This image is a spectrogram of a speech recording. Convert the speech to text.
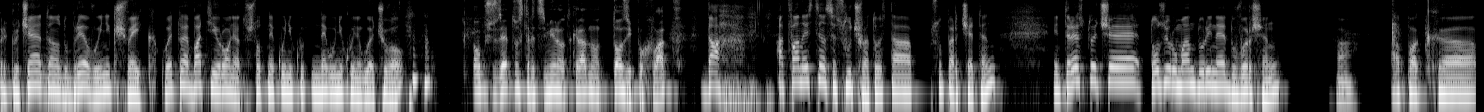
Приключенията на добрия войник Швейк, което е бати иронията, защото никой, никой, него никой не го е чувал. Общо взето Страцимир е откраднал този похват. Да, а това наистина се случва, т.е. става супер четен. Интересното е, че този роман дори не е довършен, А, а пък а,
